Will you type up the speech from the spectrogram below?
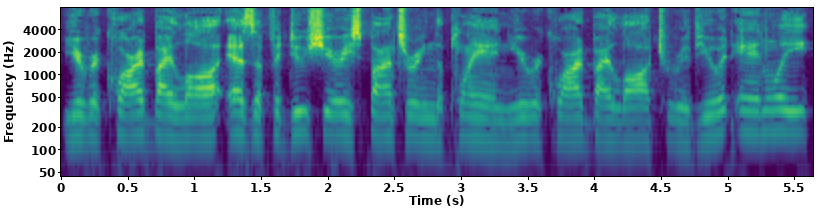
You're required by law, as a fiduciary sponsoring the plan, you're required by law to review it annually,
